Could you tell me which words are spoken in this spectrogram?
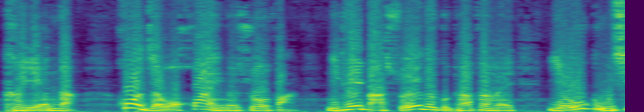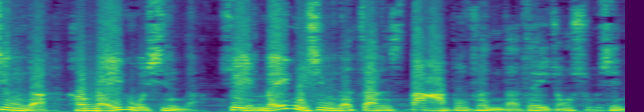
可言的。或者我换一个说法，你可以把所有的股票分为有股性的和没股性的，所以没股性的占的是大部分的这一种属性。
